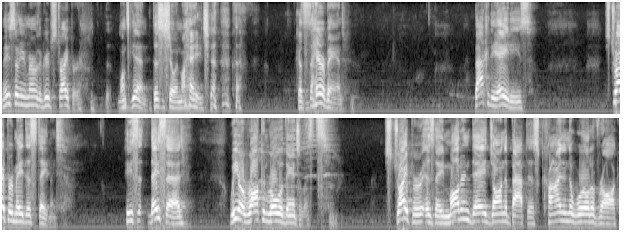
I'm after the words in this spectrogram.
Maybe some of you remember the group Stryper. Once again, this is showing my age because it's a hair band. Back in the 80s, Stryper made this statement. He said, they said, We are rock and roll evangelists. Stryper is a modern day John the Baptist crying in the world of rock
